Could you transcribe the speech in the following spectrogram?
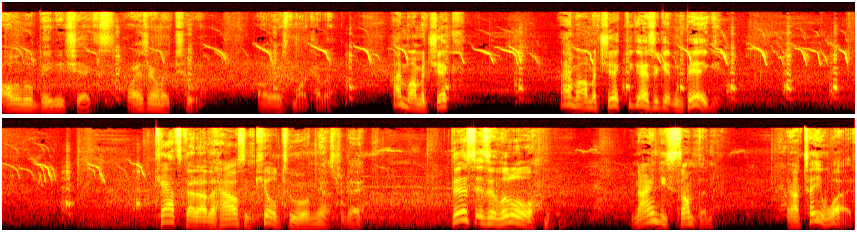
All the little baby chicks. Why is there only two? Oh, there's more coming. Hi, Mama Chick. Hi, Mama Chick. You guys are getting big. Cats got out of the house and killed two of them yesterday. This is a little 90-something. And I'll tell you what,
